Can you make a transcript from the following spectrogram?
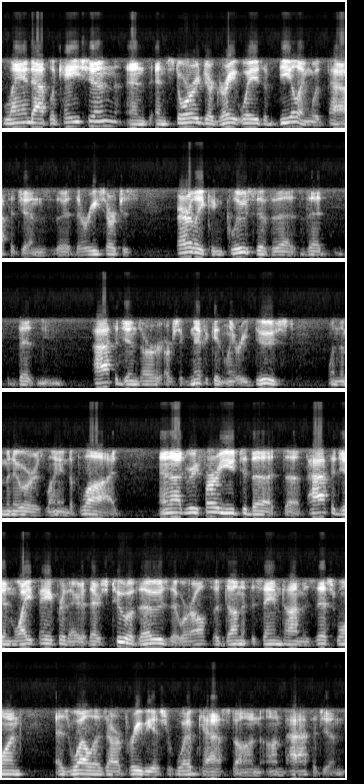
land application and, and storage are great ways of dealing with pathogens. The, the research is fairly conclusive that, that, that pathogens are, are significantly reduced when the manure is land applied. And I'd refer you to the, the pathogen white paper. There, there's two of those that were also done at the same time as this one, as well as our previous webcast on, on pathogens.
